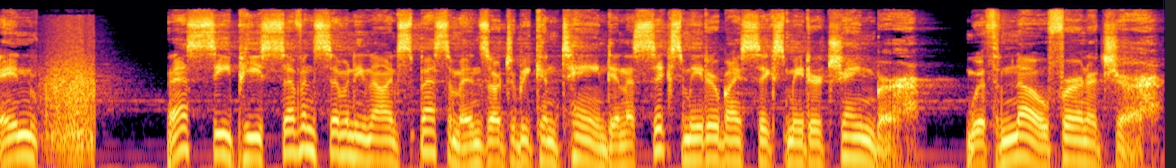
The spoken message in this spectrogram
In. SCP 779 specimens are to be contained in a 6 meter by 6 meter chamber, with no furniture.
